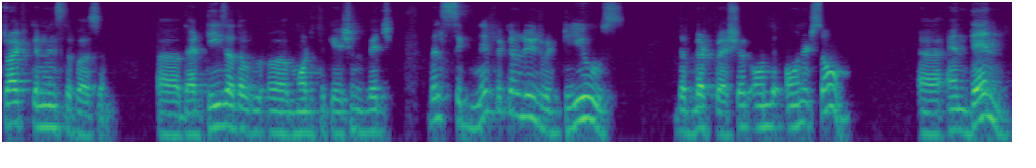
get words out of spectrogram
Try to convince the person uh, that these are the uh, modifications which will significantly reduce the blood pressure on the on its own uh, and then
